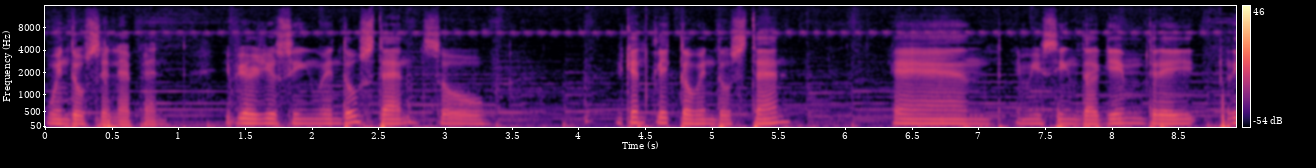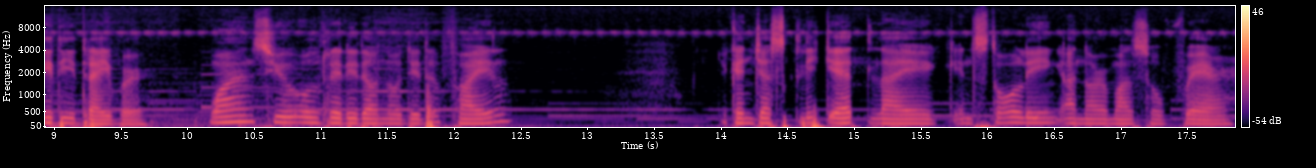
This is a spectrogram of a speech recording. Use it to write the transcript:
Windows 11 if you're using Windows 10 so you can click the Windows 10 and I'm using the game ready driver. Once you already downloaded the file you can just click it like installing a normal software.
